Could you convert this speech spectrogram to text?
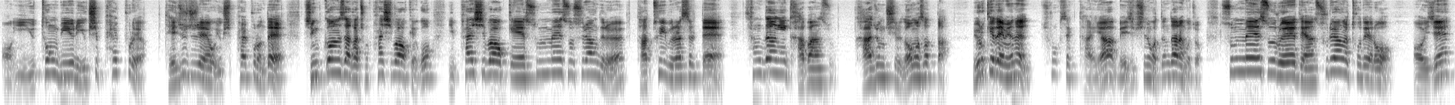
어, 이 유통 비율이 68%예요. 대주주제하고 68%인데 증권사가 총 89억 개고 이 89억 개의 순매수 수량들을 다 투입을 했을 때 상당히 가반수, 가중치를 넘어섰다. 이렇게 되면은 초록색 다이아 매집 신호가 뜬다는 거죠. 순매수에 대한 수량을 토대로 어 이제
